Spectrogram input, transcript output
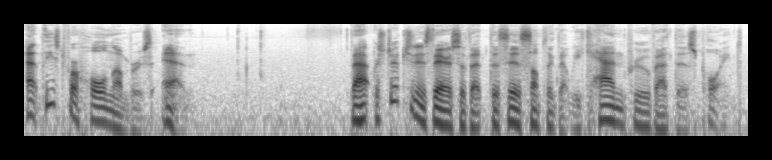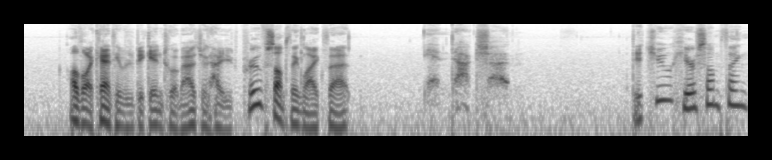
at least for whole numbers n. That restriction is there so that this is something that we can prove at this point. Although I can't even begin to imagine how you'd prove something like that. Induction. Did you hear something?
